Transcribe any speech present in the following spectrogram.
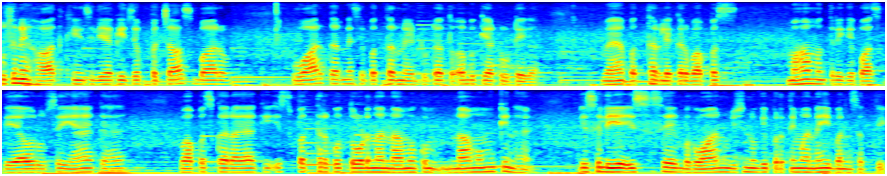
उसने हाथ खींच लिया कि जब पचास बार वार करने से पत्थर नहीं टूटा तो अब क्या टूटेगा? वह पत्थर लेकर वापस महामंत्री के पास गया और उसे यह कह वापस कर आया कि इस पत्थर को तोड़ना नामुमकिन है। इसलिए इससे भगवान विष्णु की प्रतिमा नहीं बन सकती।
